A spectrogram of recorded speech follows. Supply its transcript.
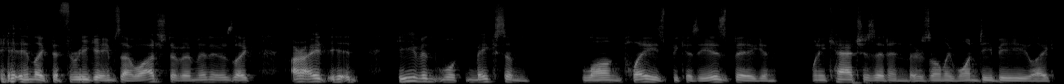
in, like the three games I watched of him, and it was like, all right, it, he even will make some long plays because he is big, and when he catches it, and there's only one DB like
